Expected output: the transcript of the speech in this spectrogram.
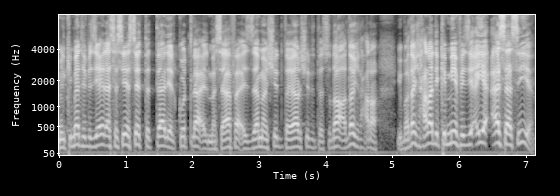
من الكميات الفيزيائية الأساسية الستة التالية الكتلة المسافة الزمن شدة التيار شدة الصداع درجة الحرارة. يبقى درجة الحرارة دي كمية فيزيائية أساسية.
